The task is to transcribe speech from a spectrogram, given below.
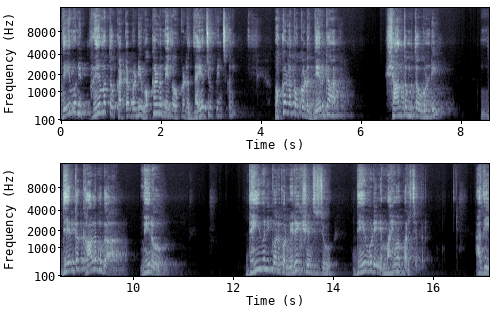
దేవుని ప్రేమతో కట్టబడి ఒకళ్ళ మీద ఒకళ్ళు దయ చూపించుకుని ఒకళ్ళకొకళ్ళు దీర్ఘ శాంతముతో ఉండి దీర్ఘకాలముగా మీరు దేవుని కొరకు నిరీక్షించుచు దేవుడిని మహిమపరచుతారు అది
